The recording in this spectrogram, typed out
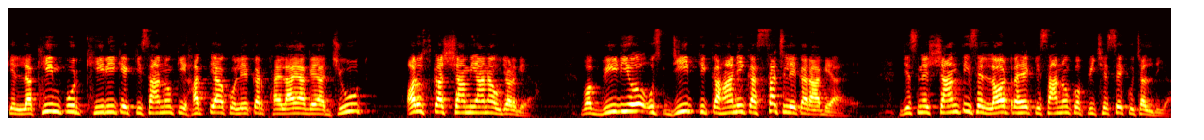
कि लखीमपुर खीरी के किसानों की हत्या को लेकर फैलाया गया झूठ और उसका शामियाना उजड़ गया वह वीडियो उस जीप की कहानी का सच लेकर आ गया है, जिसने शांति से लौट रहे किसानों को पीछे से कुचल दिया।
